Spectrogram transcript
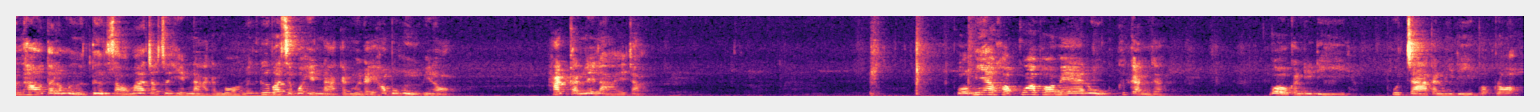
คนเฮาแต่ละมือตื่นเสาร์มาเจ้าจะเห็นหนากันบ่หรืออว่าจะบ่เห็นหนากันเหมือนใดเฮาบ่หูพี่น้องหักกันหลายๆจ้ะผัวเมียครอบครัวพ่อแม่ลูกคือกันจ้ะบอกกันดีๆ พูดจากันดีๆ เพราะๆ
